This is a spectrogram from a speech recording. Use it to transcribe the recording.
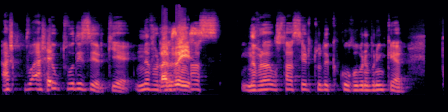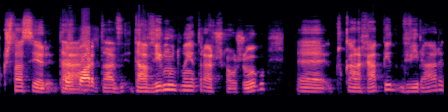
Acho, acho que é o que estou a dizer, que é, na verdade, ele está, a, na verdade ele está a ser tudo aquilo que o Ruben Amorim quer. Porque está a ser, está, está, está, a vir muito bem atrás, buscar o jogo, uh, tocar rápido, virar,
